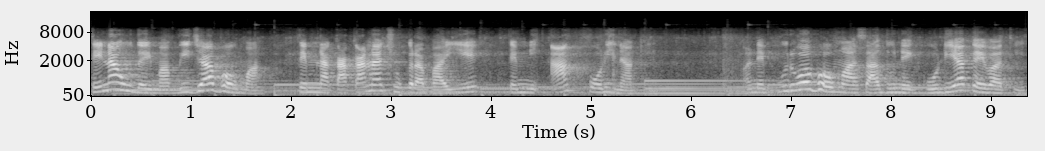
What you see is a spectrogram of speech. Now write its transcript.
તેના ઉદયમાં બીજા ભાવમાં તેમના કાકાના છોકરા ભાઈએ તેમની આંખ ફોડી નાખી. અને પૂર્વ ભાવમાં સાધુને કોઢિયા કહેવાથી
